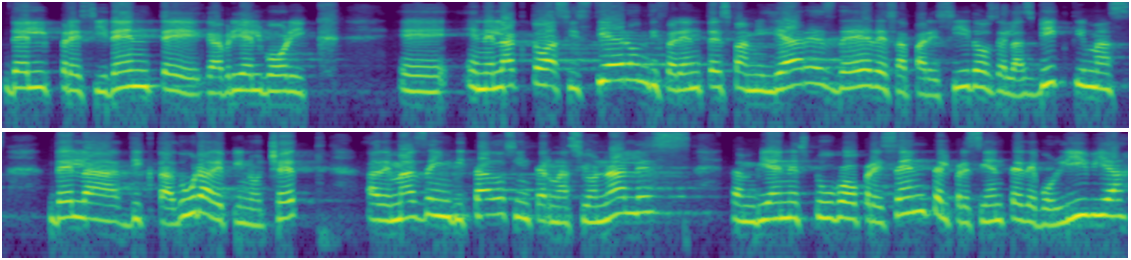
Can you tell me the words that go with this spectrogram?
del presidente Gabriel Boric. Eh, en el acto asistieron diferentes familiares de desaparecidos, de las víctimas de la dictadura de Pinochet, además de invitados internacionales. También estuvo presente el presidente de Bolivia,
